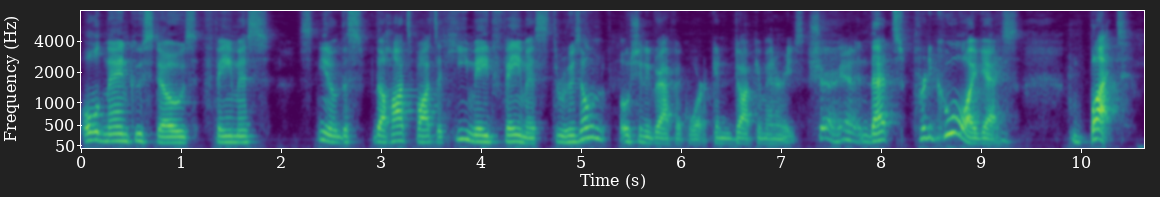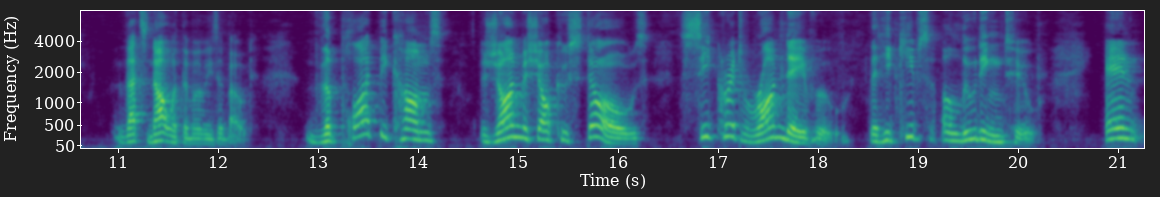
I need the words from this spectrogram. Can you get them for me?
old man Cousteau's famous, you know, the, the hot spots that he made famous through his own oceanographic work and documentaries. Sure, yeah. And that's pretty cool, I guess. But that's not what the movie's about. The plot becomes Jean Michel Cousteau's secret rendezvous that he keeps alluding to. And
